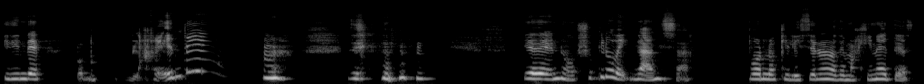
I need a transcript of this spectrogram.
Y dice, ¿la gente? y de, no, yo quiero venganza por lo que le hicieron los demás jinetes.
